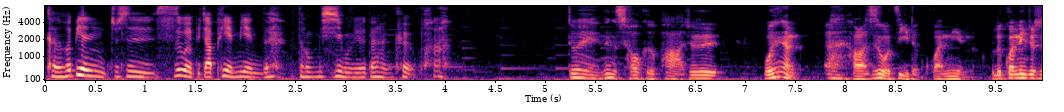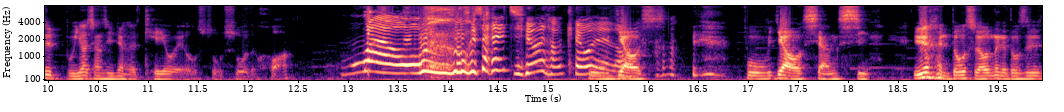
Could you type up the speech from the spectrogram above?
可能会变就是思维比较片面的东西，我觉得很可怕。对，那个超可怕，就是我很想，哎，好了，这是我自己的观念了，我的观念就是不要相信任何 KOL 所说的话，哇哦！我下一集要聊不 KOL，要不要相信，因为很多时候那个都是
